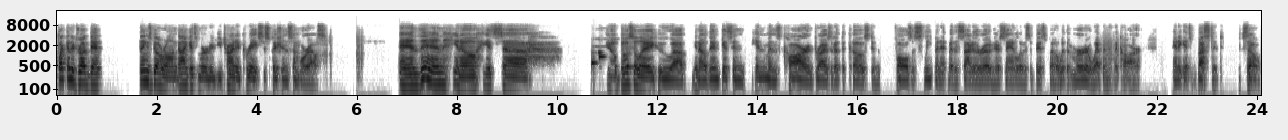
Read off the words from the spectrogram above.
collecting a drug debt, things go wrong. Guy gets murdered. You try to create suspicion somewhere else. And then, you know, it's uh you know, Beausoleil who uh, you know, then gets in Hinman's car and drives it up the coast and falls asleep in it by the side of the road near San Luis Obispo with a murder weapon in the car. And it gets busted. So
